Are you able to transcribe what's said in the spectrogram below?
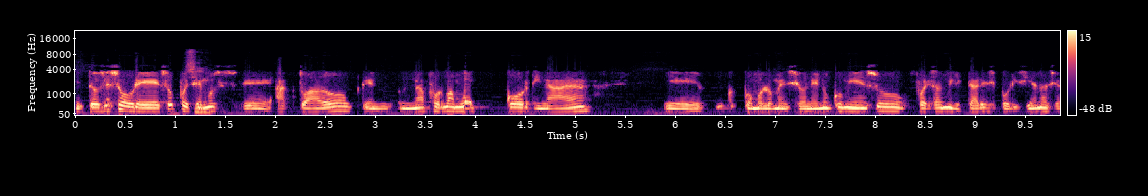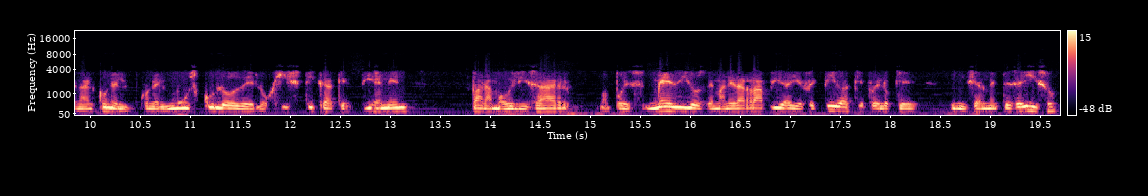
Entonces sobre eso pues hemos eh, actuado en una forma muy coordinada, como lo mencioné en un comienzo, fuerzas militares y Policía Nacional con el, con el músculo de logística que tienen para movilizar pues medios de manera rápida y efectiva, que fue lo que inicialmente se hizo.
